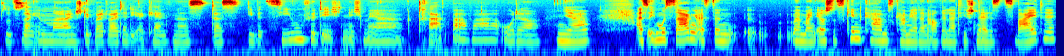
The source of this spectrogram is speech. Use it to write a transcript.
sozusagen immer ein Stück weit weiter die Erkenntnis, dass die Beziehung für dich nicht mehr tragbar war oder? Ja, also ich muss sagen, als dann äh, mein erstes Kind kam, es kam ja dann auch relativ schnell das zweite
